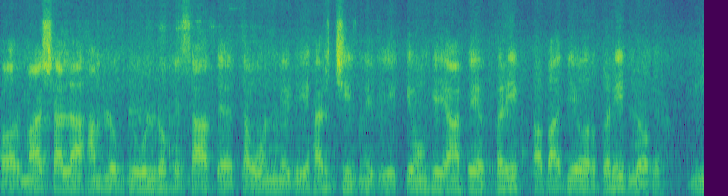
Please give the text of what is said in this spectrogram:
और माशाल्लाह हम लोग भी उन लोग के साथ है तवन में भी, हर चीज़ में भी, क्योंकि यहाँ पे गरीब आबादी और गरीब लोग हैं।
